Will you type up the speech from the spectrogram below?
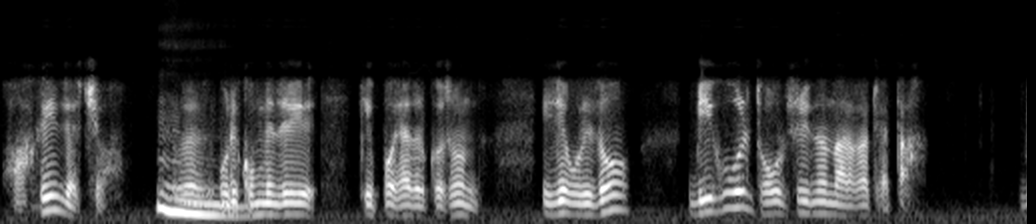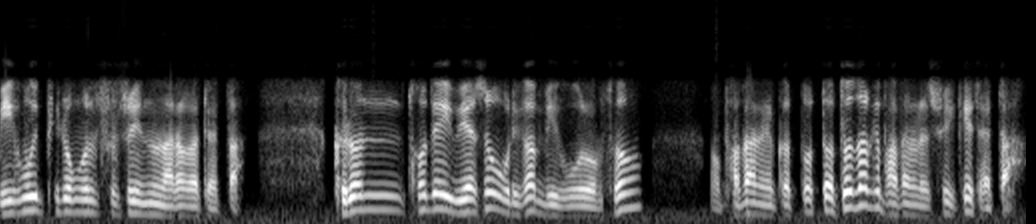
확인이 됐죠. 음. 우리 국민들이 기뻐해야 될 것은 이제 우리도 미국을 도울 수 있는 나라가 됐다. 미국이 필요한 것을 줄수 있는 나라가 됐다. 그런 토대 위에서 우리가 미국으로부터 받아낼 것도 또 떠다르게 받아낼 수 있게 됐다.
